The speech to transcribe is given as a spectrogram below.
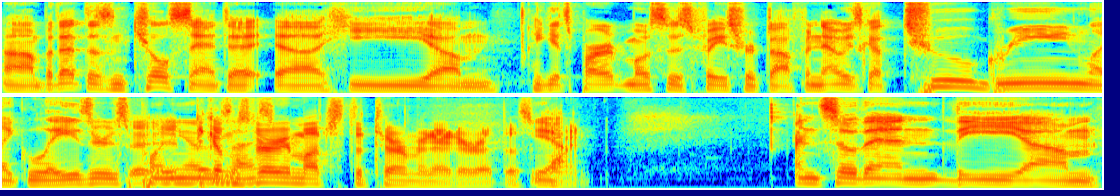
Uh, but that doesn't kill Santa. Uh, he um, he gets part most of his face ripped off, and now he's got two green like lasers pointing It of his becomes very much the Terminator at this Yeah. point. And so then the um,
